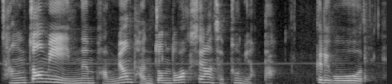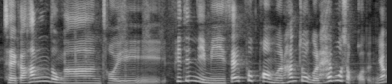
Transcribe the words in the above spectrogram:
장점이 있는 반면 단점도 확실한 제품이었다. 그리고 제가 한동안 저희 PD님이 셀프 펌을 한쪽을 해보셨거든요.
